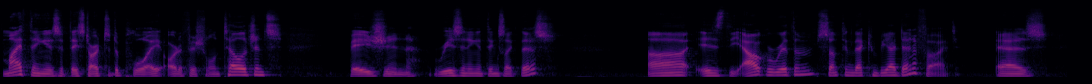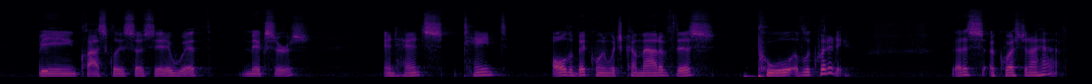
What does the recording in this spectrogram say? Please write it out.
my thing is if they start to deploy artificial intelligence, Bayesian reasoning, and things like this, uh, is the algorithm something that can be identified as being classically associated with mixers and hence taint all the Bitcoin which come out of this pool of liquidity? That is a question I have.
